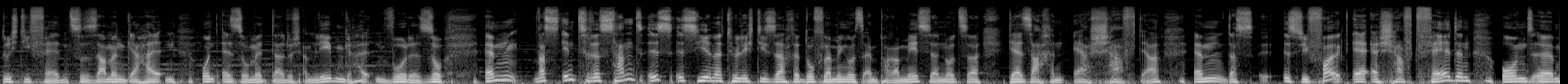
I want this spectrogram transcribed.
durch die Fäden zusammengehalten und er somit dadurch am Leben gehalten wurde. So, ähm, was interessant ist, ist hier natürlich die Sache, Doflamingo ist ein Parameter-Nutzer, der Sachen erschafft, ja. Ähm, das ist wie folgt, folgt. Er erschafft Fäden und ähm,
